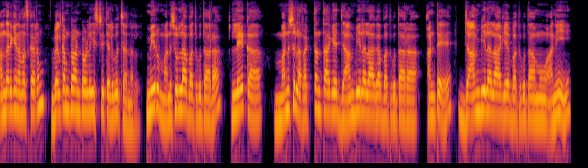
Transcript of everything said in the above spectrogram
అందరికీ నమస్కారం. Welcome to untold history Telugu channel. మీరు మనుషుల్లా బతుకుతారా? లేక మనుషుల రక్తం తాగే జాంబీలలాగా బతుకుతారా అంటే జాంబీలలాగే బతుకుతాము అని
